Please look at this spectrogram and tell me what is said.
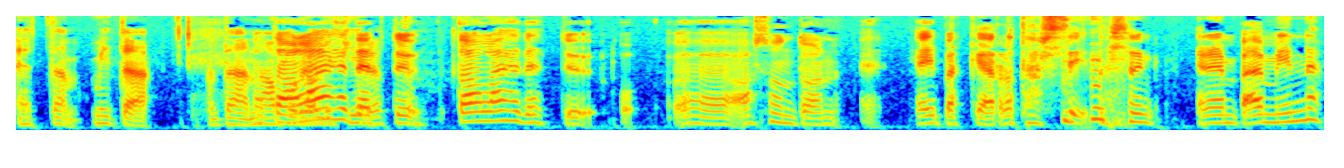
että mitä tämä No, naapuri tämä on lähetetty, tää on lähetetty äh, asuntoon, eipä kerrota siitä sen enempää minne.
